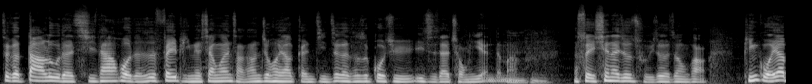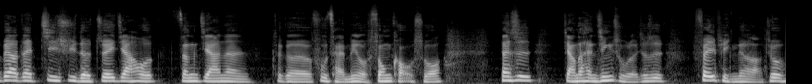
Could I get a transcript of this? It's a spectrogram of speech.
这个大陆的其他或者是非屏的相关厂商就会要跟进，这个都是过去一直在重演的嘛。嗯所以现在就处于这个状况，苹果要不要再继续的追加或增加呢？这个富彩没有松口说，但是讲得很清楚了，就是非屏的哦就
